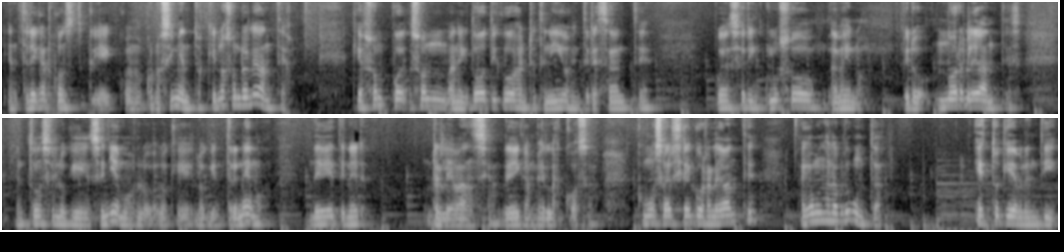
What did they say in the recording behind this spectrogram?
entregan eh, conocimientos que no son relevantes, que son, son anecdóticos, entretenidos, interesantes, pueden ser incluso amenos, pero no relevantes. Entonces lo que enseñemos, lo, que, lo que entrenemos, debe tener relevancia, debe cambiar las cosas. ¿Cómo saber si algo es relevante? Hagámonos la pregunta. ¿Esto que aprendí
